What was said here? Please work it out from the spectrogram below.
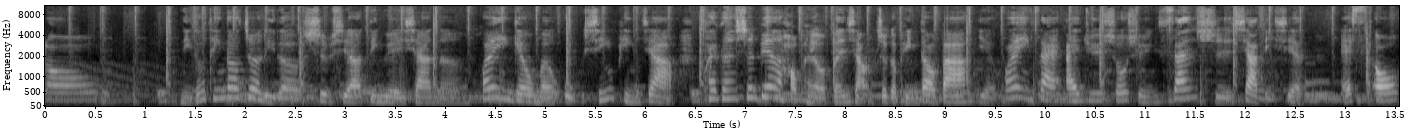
喽！你都听到这里了，是不是要订阅一下呢？欢迎给我们五星评价，快跟身边的好朋友分享这个频道吧！也欢迎在 IG 搜寻三十下底线 S O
